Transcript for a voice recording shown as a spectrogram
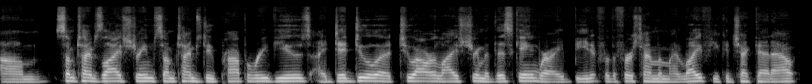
um, sometimes live stream, sometimes do proper reviews. I did do a two hour live stream of this game where I beat it for the first time in my life. You can check that out.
